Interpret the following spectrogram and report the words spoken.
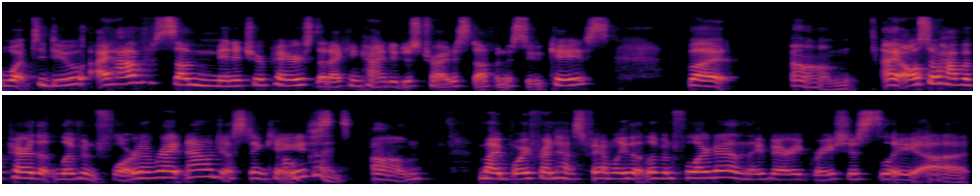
what to do. I have some miniature pairs that I can kind of just try to stuff in a suitcase, but um I also have a pair that live in Florida right now just in oh, case. Oh, um my boyfriend has family that live in Florida and they very graciously uh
